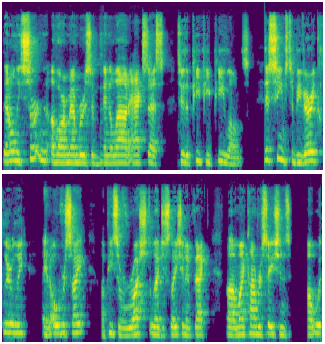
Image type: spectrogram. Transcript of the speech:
that only certain of our members have been allowed access to the PPP loans. This seems to be very clearly an oversight, a piece of rushed legislation. In fact, uh, my conversations uh, with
